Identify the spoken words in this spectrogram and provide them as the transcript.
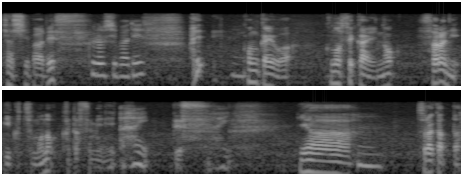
茶芝です。黒芝です。はい。今回はこの世界のさらにいくつもの片隅にはい。です。はい。いやーうん。辛かった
